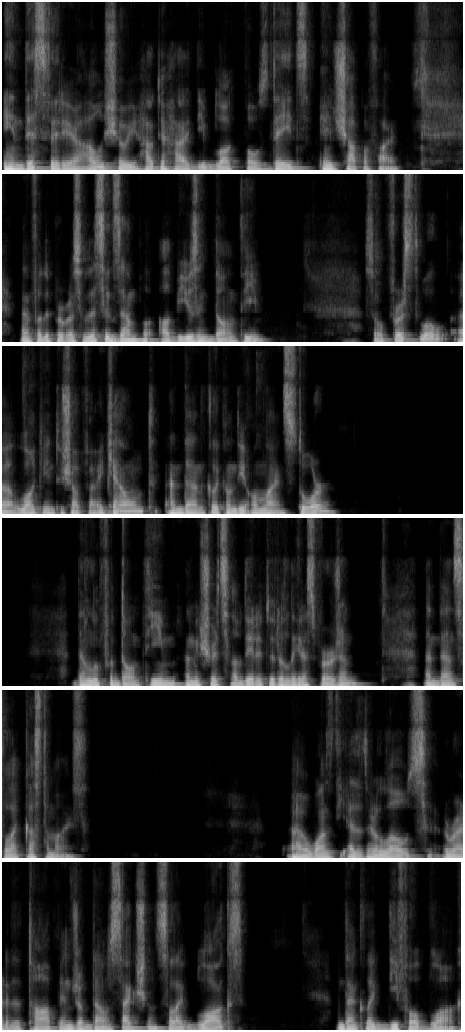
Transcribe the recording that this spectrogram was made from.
In this video, I will show you how to hide the blog post dates in Shopify. And for the purpose of this example, I'll be using Dawn theme. So first of all, uh, log into Shopify account and then click on the online store. Then look for Dawn theme and make sure it's updated to the latest version. And then select customize. Uh, once the editor loads, right at the top in drop down section, select blogs and then click default blog.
